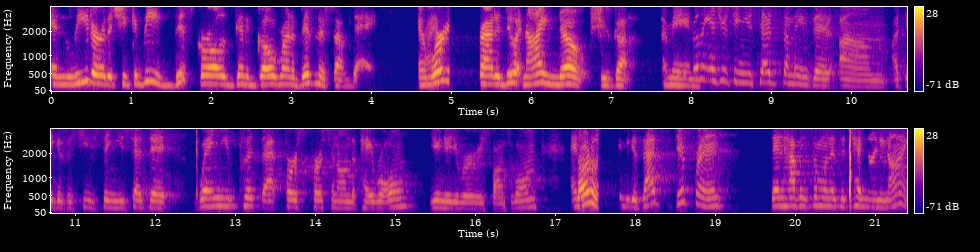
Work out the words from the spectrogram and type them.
and leader that she could be this girl is going to go run a business someday and right. we're going to try to do it and i know she's gonna I mean, it's really interesting. You said something that um, I think is a huge thing. You said that when you put that first person on the payroll, you knew you were responsible, and totally. because that's different than having someone as a 1099,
